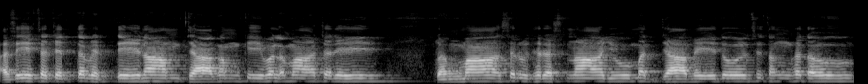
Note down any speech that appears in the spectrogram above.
अशेषचित्तवृत्तीनां त्यागं केवलमाचरे। त्वङ्मासरुधिरस्नायुमज्जाभेदोऽसि सङ्हतौ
